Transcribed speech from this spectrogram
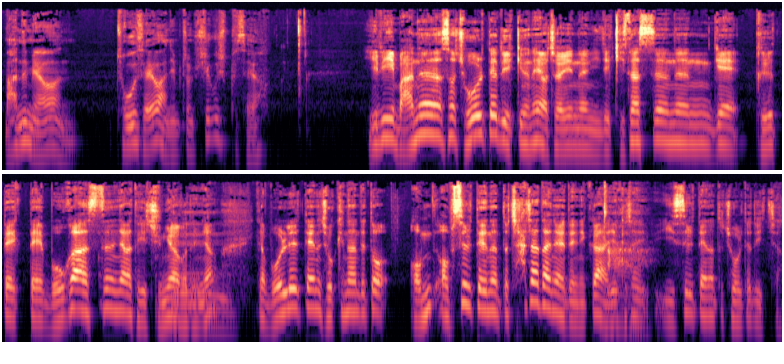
많으면 좋으세요? 아니면 좀 쉬고 싶으세요? 일이 많아서 좋을 때도 있기는 해요. 저희는 이제 기사 쓰는 게 그때 때 뭐가 쓰느냐가 되게 중요하거든요. 음. 그러니까 몰릴 때는 좋긴 한데 또 없을 때는 또 찾아다녀야 되니까 이렇게 아. 있을 때는 또 좋을 때도 있죠.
